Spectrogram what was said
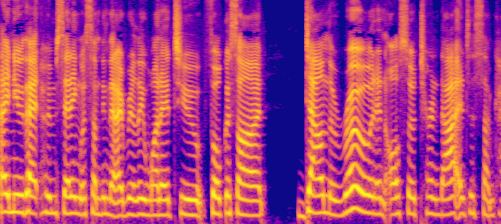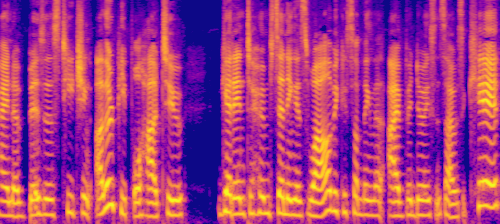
I knew that homesteading was something that I really wanted to focus on down the road and also turn that into some kind of business, teaching other people how to get into homesteading as well, because something that I've been doing since I was a kid.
